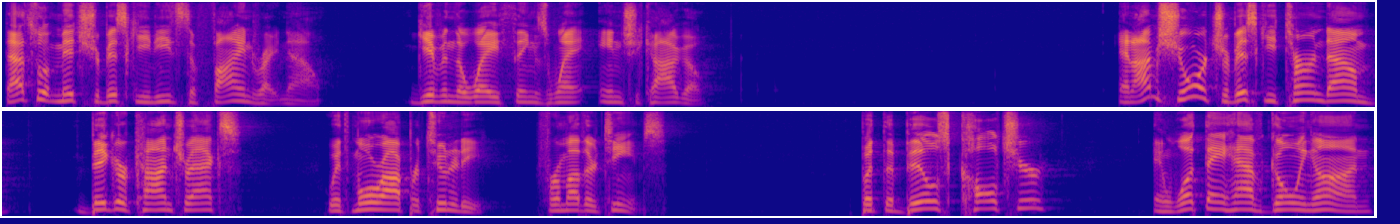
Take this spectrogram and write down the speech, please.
That's what Mitch Trubisky needs to find right now, given the way things went in Chicago. And I'm sure Trubisky turned down bigger contracts with more opportunity from other teams. But the Bills' culture and what they have going on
